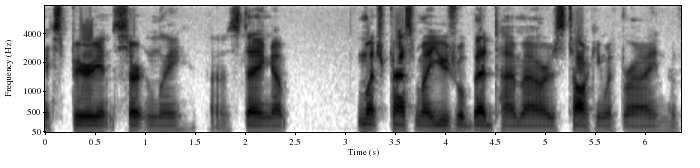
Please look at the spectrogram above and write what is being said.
experience, certainly. Uh, staying up much past my usual bedtime hours talking with Brian of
